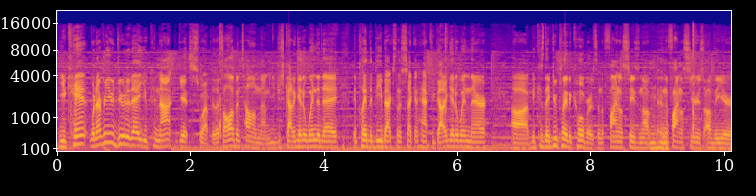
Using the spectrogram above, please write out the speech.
You can't, whatever you do today, you cannot get swept. That's all I've been telling them. You just got to get a win today. They played the D-backs in the second half. You got to get a win there uh, because they do play the Cobras in the final season of, mm -hmm. in the mm-hmm. final series of the year.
